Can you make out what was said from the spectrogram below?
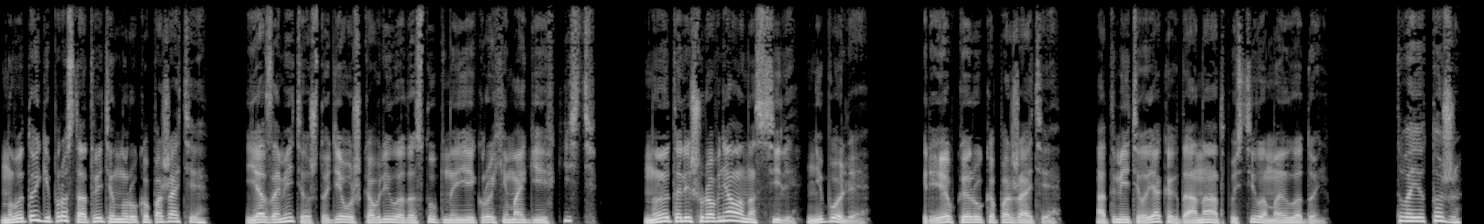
Но в итоге просто ответил на рукопожатие. Я заметил, что девушка влила доступные ей крохи магии в кисть, но это лишь уравняло нас в силе, не более. Крепкое рукопожатие, отметил я, когда она отпустила мою ладонь. Твое тоже.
